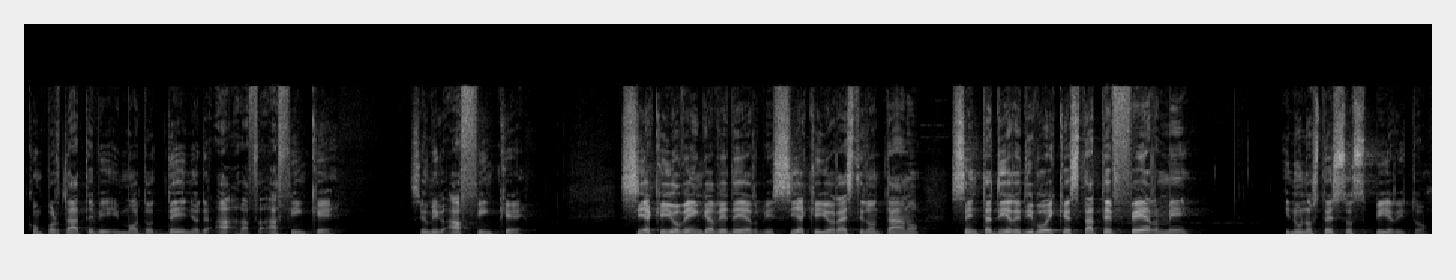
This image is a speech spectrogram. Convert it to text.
Comportatevi in modo degno de, affinché, affinché, sia che io venga a vedervi, sia che io resti lontano, senta dire di voi che state fermi in uno stesso spirito,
